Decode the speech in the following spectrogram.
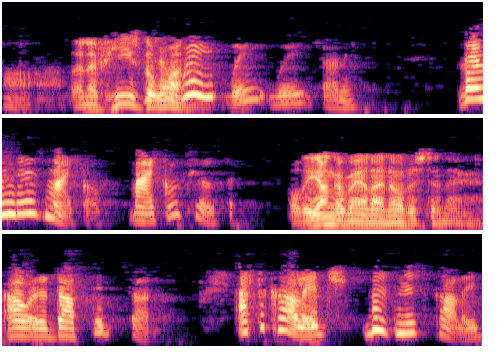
Ah, then if he's the Now, one. wait, wait, wait, Johnny. Then there's Michael. Michael Tilford. Oh, the younger man I noticed in there. Our adopted son. After college, business college,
